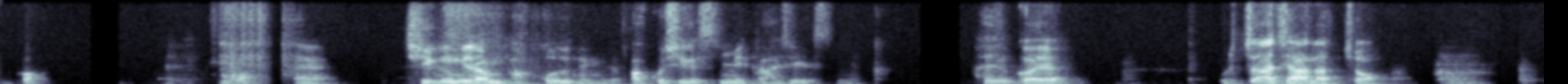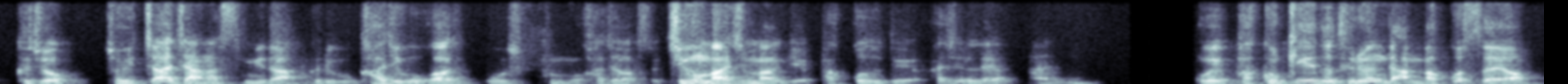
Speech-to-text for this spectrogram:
이거? 이거? 네. 지금이라면 바꿔도 됩니다. 바꾸시겠습니까? 하시겠습니까? 하실 거예요? 우리 짜지 않았죠? 그죠? 저희 짜지 않았습니다. 그리고 가지고 가고 싶은 거 가져갔어요. 지금 마지막이에요. 바꿔도 돼요. 하실래요? 아니. 왜 바꿀 기회도 드렸는데 안 바꿨어요?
